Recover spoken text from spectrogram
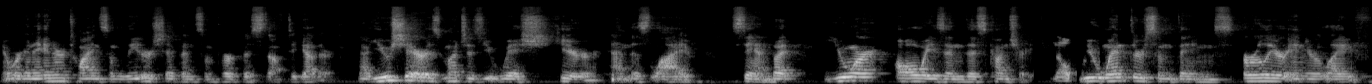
and we're going to intertwine some leadership and some purpose stuff together. Now, you share as much as you wish here on this live stand, but you weren't always in this country. Nope. You went through some things earlier in your life.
